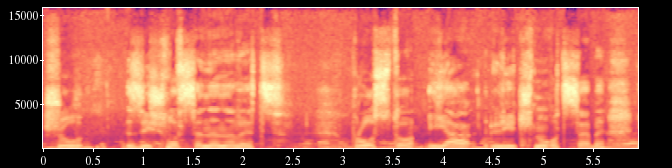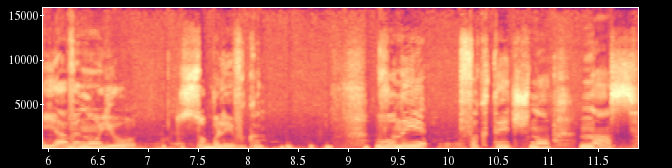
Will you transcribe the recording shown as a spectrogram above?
що зійшло все не на вець. Просто я лічно від себе, я виною Соболівка. Вони фактично нас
